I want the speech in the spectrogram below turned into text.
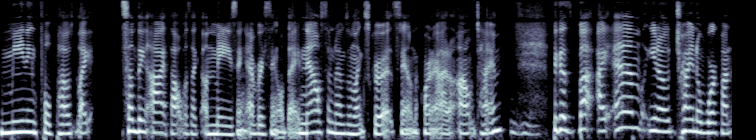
meaningful posts, like something I thought was like amazing every single day. Now sometimes I'm like, screw it, stay on the corner. I don't, I don't time mm-hmm. because, but I am, you know, trying to work on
